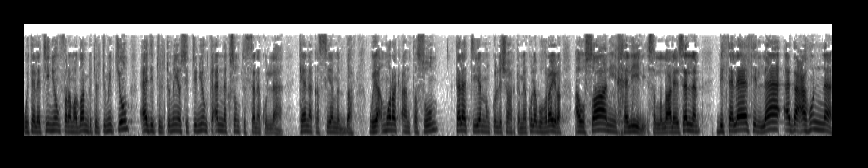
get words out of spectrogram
و30 يوم في رمضان ب 300 يوم. أدي 360 يوم كأنك صمت السنة كلها. كان كصيام الدهر. ويأمرك أن تصوم ثلاث أيام من كل شهر كما يقول أبو هريرة أوصاني خليلي صلى الله عليه وسلم بثلاث لا أدعهن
